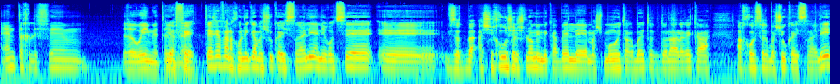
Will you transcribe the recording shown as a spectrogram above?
אין תחליפים ראויים יותר. יפה, מדי. תכף אנחנו ניגע בשוק הישראלי, אני רוצה, אה, וזאת, ב- השחרור של שלומי מקבל אה, משמעות הרבה יותר גדולה על רקע החוסר בשוק הישראלי.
